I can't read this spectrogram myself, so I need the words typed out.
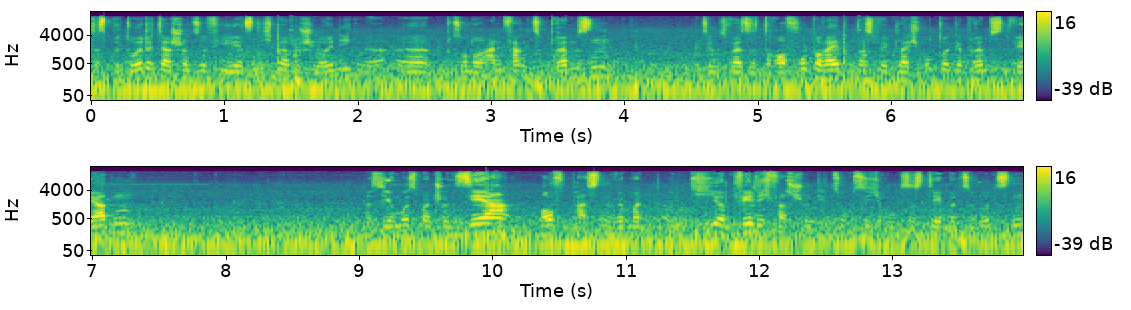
das bedeutet ja schon so viel, jetzt nicht mehr beschleunigen, äh, sondern anfangen zu bremsen, beziehungsweise darauf vorbereiten, dass wir gleich runtergebremst werden. Also hier muss man schon sehr aufpassen, wenn man, und hier empfehle ich fast schon, die Zugsicherungssysteme zu nutzen.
